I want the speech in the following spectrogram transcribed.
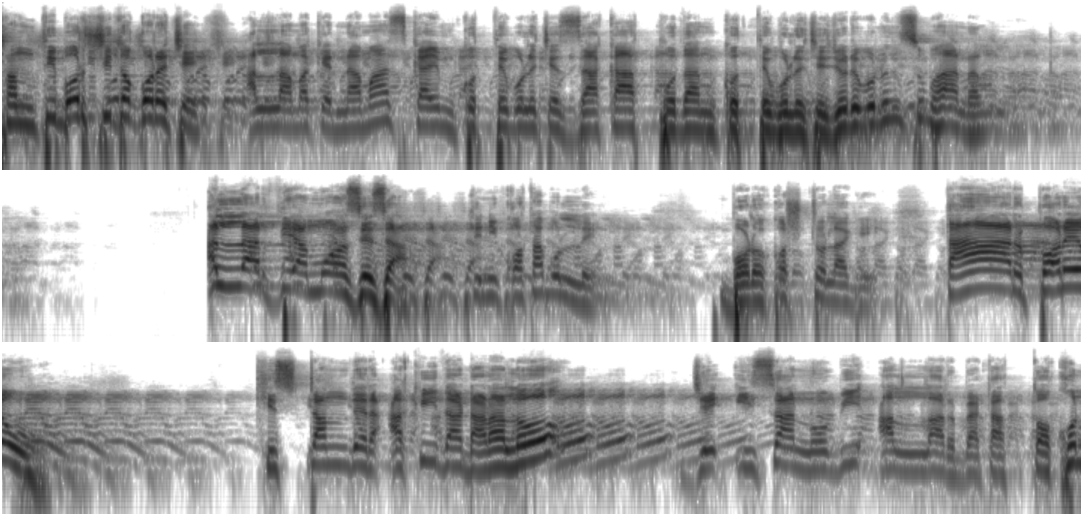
শান্তি বর্ষিত করেছে। আল্লাহ আমাকে নামাজ কায়েম করতে বলেছে জাকাত প্রদান করতে বলেছে। জোরে বলুন, সুবহানাল্লাহ। আল্লাহর দিয়া মুআজিজা তিনি কথা বললেন, বড় কষ্ট লাগে। তারপরেও খ্রিস্টানদের আকিদা দাঁড়াল যে ঈসা নবী আল্লাহর বেটা। তখন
